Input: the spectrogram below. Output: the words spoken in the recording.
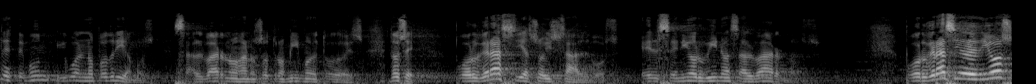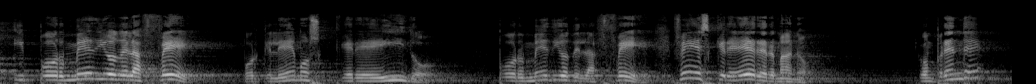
de este mundo, igual no podríamos salvarnos a nosotros mismos de todo eso. Entonces, por gracia sois salvos, el Señor vino a salvarnos. Por gracia de Dios y por medio de la fe, porque le hemos creído, por medio de la fe. Fe es creer, hermano. ¿Comprende?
